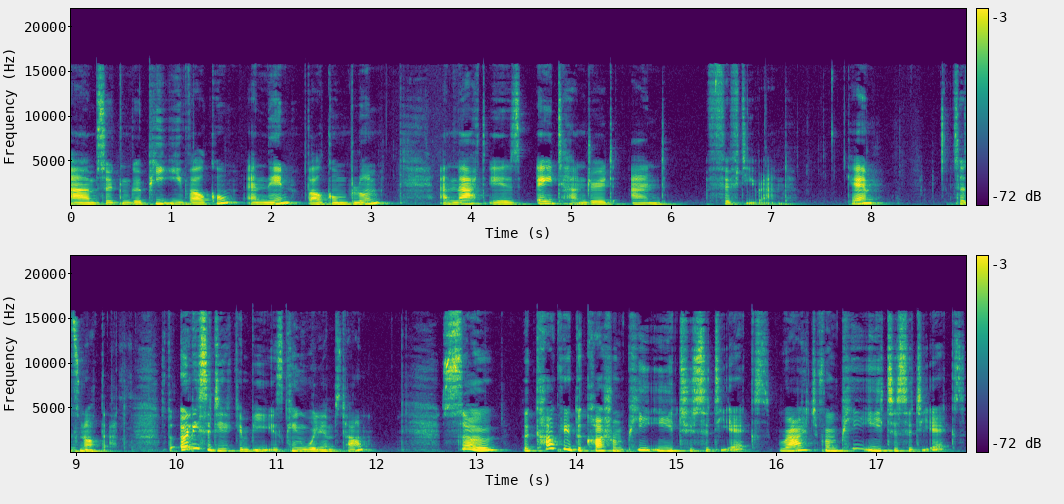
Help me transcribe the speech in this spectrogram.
um, so you can go PE Welkom and then Welkom Bloem, and that is 850 Rand. Okay, so it's not that. So the only city it can be is King Williamstown. So the calculate the cost from PE to city X, right? From PE to city X,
